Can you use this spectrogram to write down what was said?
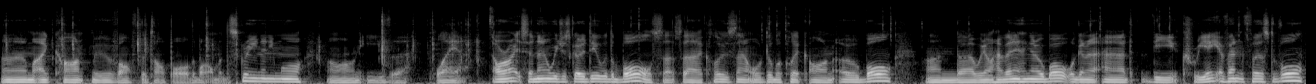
um, I can't move off the top or the bottom of the screen anymore on either player. Alright, so now we just got to deal with the ball. So let's uh, close that, we'll double click on O ball, and uh, we don't have anything in O ball. We're going to add the create event first of all,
